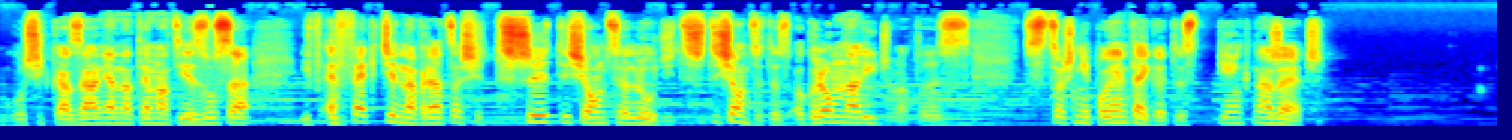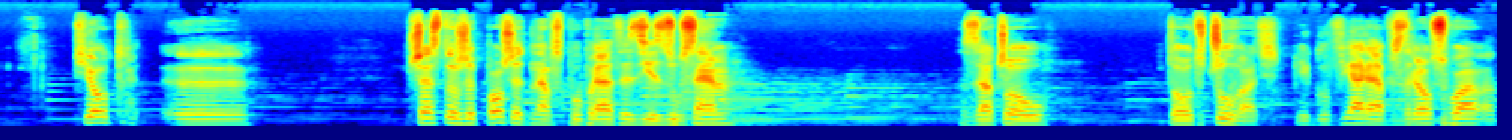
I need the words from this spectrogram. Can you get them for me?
głosi kazania na temat Jezusa i w efekcie nawraca się trzy tysiące ludzi. Trzy tysiące to jest ogromna liczba, to jest, to jest coś niepojętego, to jest piękna rzecz. Piotr yy, przez to, że poszedł na współpracę z Jezusem, zaczął to odczuwać. Jego wiara wzrosła,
